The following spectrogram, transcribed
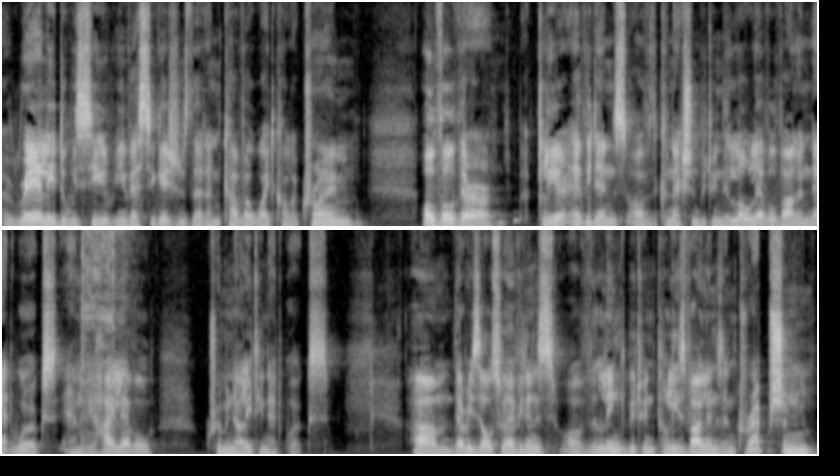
Uh, rarely do we see investigations that uncover white collar crime, although there are clear evidence of the connection between the low level violent networks and the high level criminality networks. Um, there is also evidence of the link between police violence and corruption,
